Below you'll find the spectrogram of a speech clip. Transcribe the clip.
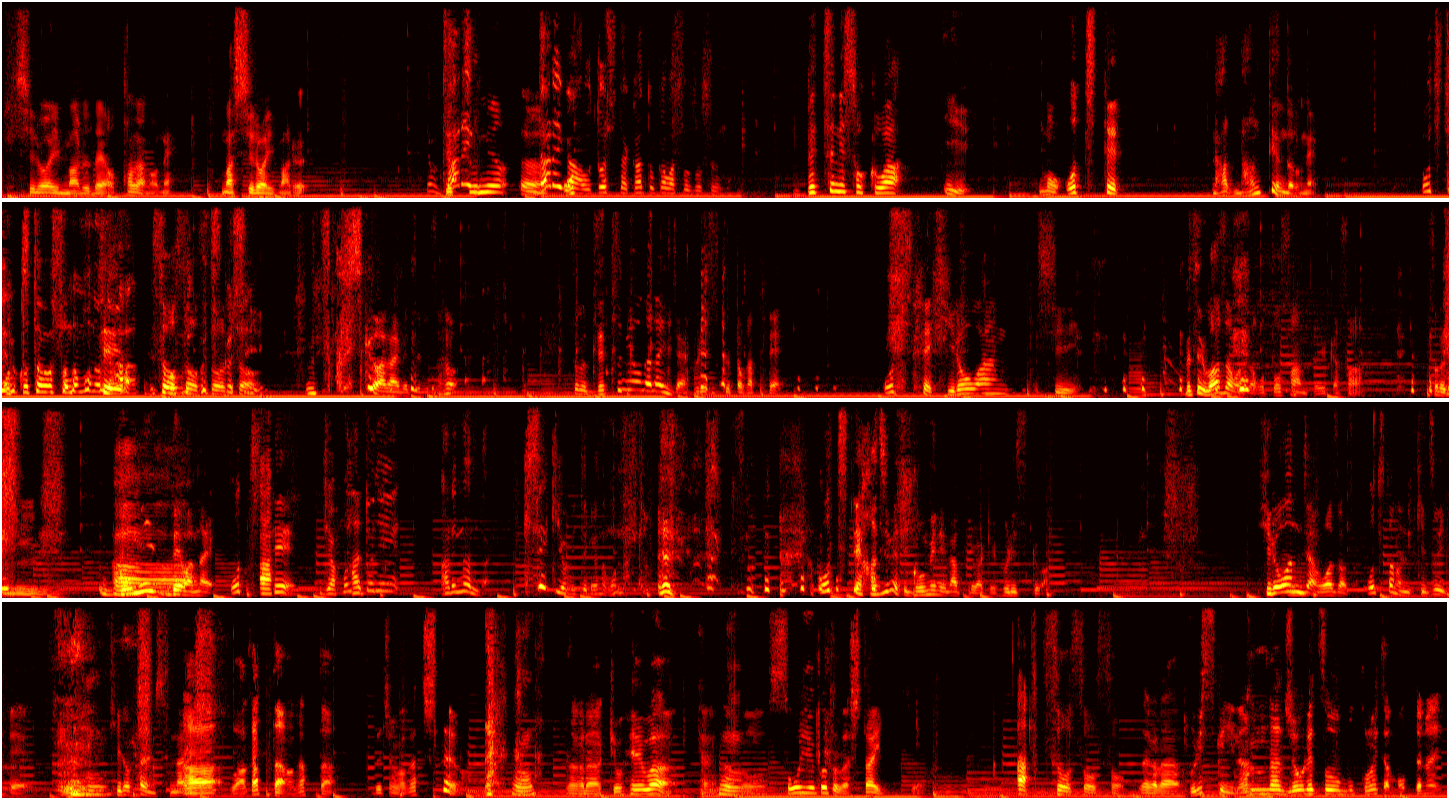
白い丸だよ。ただのね。真っ白い丸。でも誰絶妙、うん誰が落としたかとかは想像するの？別にそこはいい。もう落ちて、な、なんて言うんだろうね。落ちてることそのものてが、そうそうそう美しそうい。美しくはない別にその その絶妙なラインじゃんフリスクとかって落ちて拾わんし別にわざわざ落とさんというかさそのゴミではない落ちてじゃあ本当に、あれなんだ。奇跡を見てるようなもんなんだ。落ちて初めてゴミになってるわけフリスクは拾わんじゃんわざわざ落ちたのに気づいて拾ったりもしないああ、わかった、わかった。でちゃん分かっちゃったよ。うん。だから、恭平は、あうんの、そういうことがしたいんですよ。あそうそうそう、だから、フリスクに何ら情熱を僕この人は持ってない。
